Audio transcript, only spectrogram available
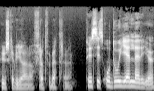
hur ska vi göra för att förbättra det? Precis, och då gäller det ju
